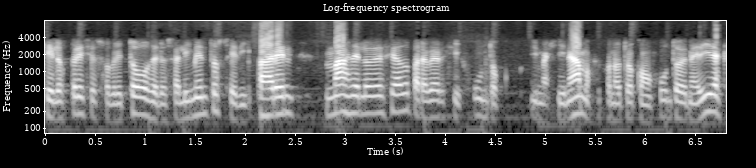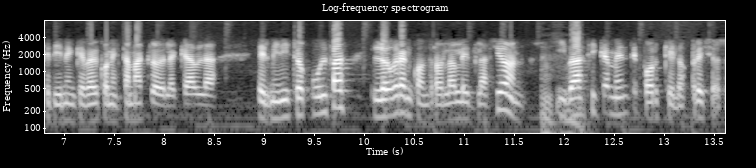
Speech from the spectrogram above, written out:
que los precios, sobre todo de los alimentos, se disparen más de lo deseado para ver si junto, imaginamos que con otro conjunto de medidas que tienen que ver con esta macro de la que habla el ministro Culfas, logran controlar la inflación. Y básicamente porque los precios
